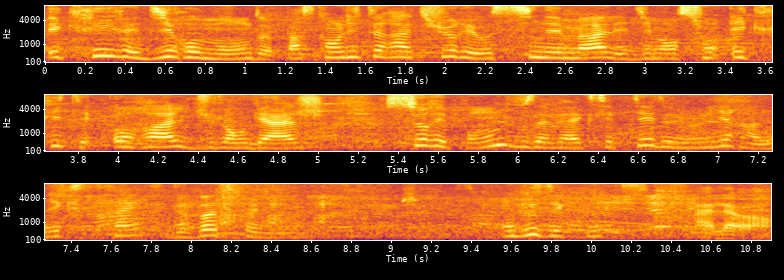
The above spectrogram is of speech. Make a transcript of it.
Écrire et dire au monde, parce qu'en littérature et au cinéma, les dimensions écrites et orales du langage se répondent. Vous avez accepté de nous lire un extrait de votre livre. On vous écoute. Alors,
